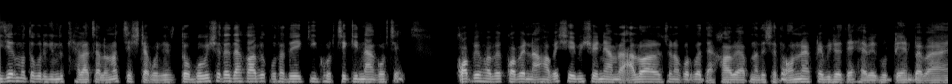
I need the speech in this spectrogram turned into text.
নিজের মতো করে কিন্তু খেলা চালানোর চেষ্টা করছে। তো ভবিষ্যতে দেখা হবে কোথা থেকে কি ঘটছে, কি না ঘটছে, কবে হবে, কবে না হবে সেই বিষয় নিয়ে আমরা আলো আলোচনা করব দেখা হবে আপনাদের সাথে অন্য একটা ভিডিওতে। Have a good day. Bye, bye.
